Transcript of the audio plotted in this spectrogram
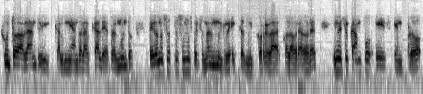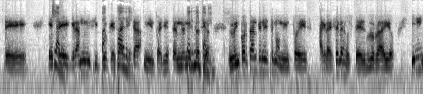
junto hablando y calumniando al alcalde y a todo el mundo, pero nosotros somos personas muy rectas, muy colaboradoras, y nuestro campo es en pro de este Claro. gran municipio que es mientras yo esté en la administración. Lo importante en este momento es agradecerles a ustedes, Blue Radio, y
